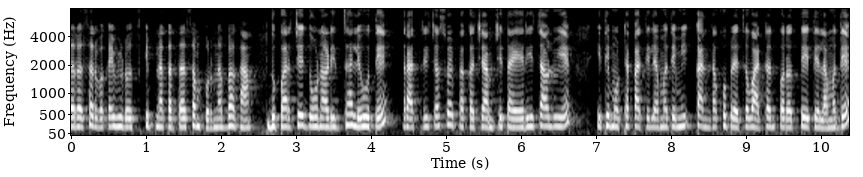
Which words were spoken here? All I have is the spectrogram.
तर सर्व काही व्हिडिओ स्किप न करता संपूर्ण बघा. दुपारचे दोन अडीच झाले होते. रात्रीच्या स्वयंपाकाची आमची तयारी चालू आहे. इथे मोठ्या पातेल्यामध्ये मी कांदा खोबऱ्याचं वाटण परत ते तेलामध्ये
